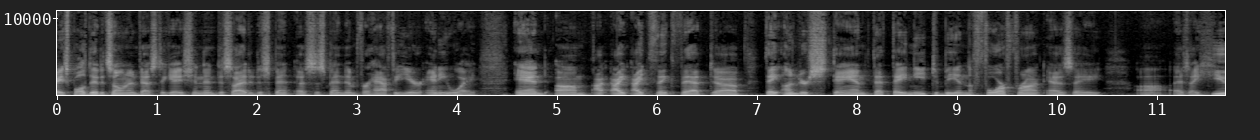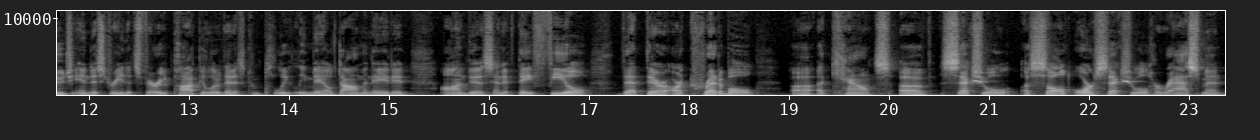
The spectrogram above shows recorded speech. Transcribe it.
baseball did its own investigation and decided to spend, uh, suspend him for half a year anyway. And um, I, I, think that uh, they understand that they need to be in the forefront as a uh, as a huge industry that's very popular, that is completely male dominated on this. And if they feel that there are credible uh, accounts of sexual assault or sexual harassment,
